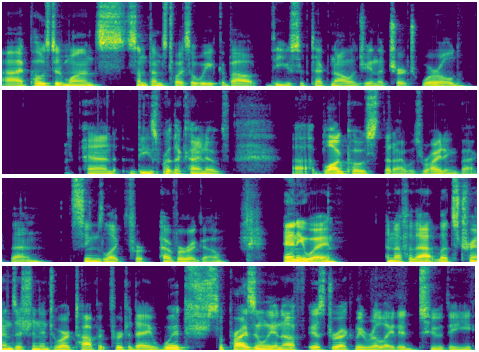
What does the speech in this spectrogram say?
Uh, I posted once, sometimes twice a week, about the use of technology in the church world. And these were the kind of uh, blog post that I was writing back then. Seems like forever ago. Anyway, enough of that. Let's transition into our topic for today, which surprisingly enough is directly related to the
